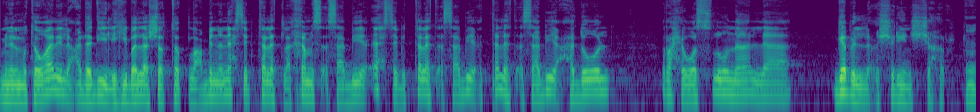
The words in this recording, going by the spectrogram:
من المتوالي العددي اللي هي بلشت تطلع بدنا نحسب ثلاث لخمس أسابيع احسب الثلاث أسابيع الثلاث أسابيع هدول راح يوصلونا ل قبل 20 شهر م.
